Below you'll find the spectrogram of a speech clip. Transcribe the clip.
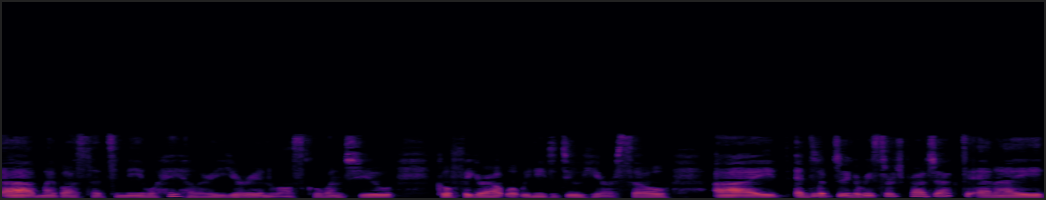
uh, my boss said to me, Well, hey, Hillary, you're in law school. Why don't you go figure out what we need to do here? So I ended up doing a research project and I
